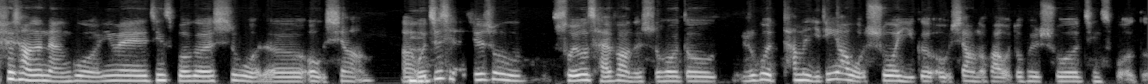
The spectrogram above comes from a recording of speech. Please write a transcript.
非常的难过，因为金斯伯格是我的偶像啊。我之前接受所有采访的时候，都如果他们一定要我说一个偶像的话，我都会说金斯伯格。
